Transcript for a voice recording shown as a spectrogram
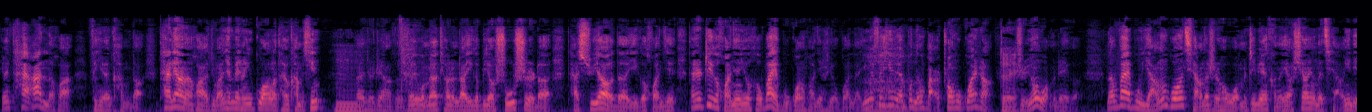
因为太暗的话，飞行员看不到；太亮的话，就完全变成一光了，他又看不清。嗯那就这样子。所以我们要调整到一个比较舒适的，他需要的一个环境。但是这个环境又和外部光环境是有关的，因为飞行员不能把窗户关上，对只用我们这个。那外部阳光强的时候，我们这边可能要相应的强一点；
